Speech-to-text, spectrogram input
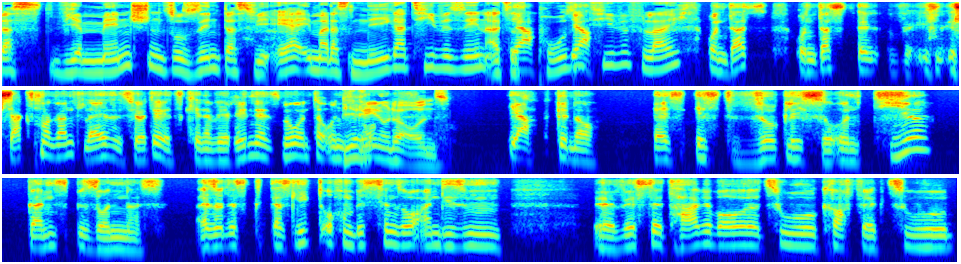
dass wir Menschen so sind, dass wir eher immer das Negative sehen als das Ja, Positive vielleicht? Und das, und das, äh, ich, ich sag's mal ganz leise, es hört ja jetzt keiner, wir reden jetzt nur unter uns. Wir reden unter uns. Ja, genau. Es ist wirklich so. Und hier ganz besonders. Also das, das liegt auch ein bisschen so an diesem äh, Weste Tagebau zu Kraftwerk zu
